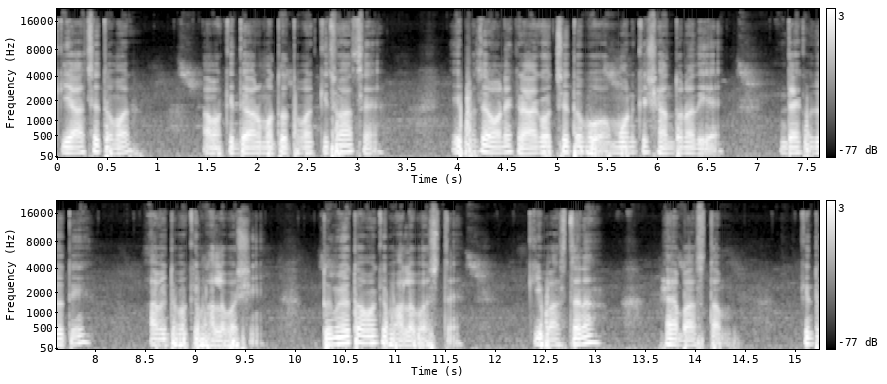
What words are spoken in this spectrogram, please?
কি আছে তোমার? আমাকে দেওয়ার মতো তোমার কিছু আছে? ইফাসের অনেক রাগ হচ্ছে তবুও মনকে সান্ত্বনা দিয়ে, দেখো জ্যোতি, আমি তোমাকে ভালোবাসি। তুমিও তো আমাকে ভালোবাসতে। কি বাঁচতে না? হ্যাঁ বাসতাম কিন্তু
